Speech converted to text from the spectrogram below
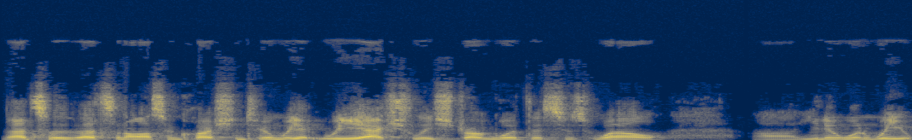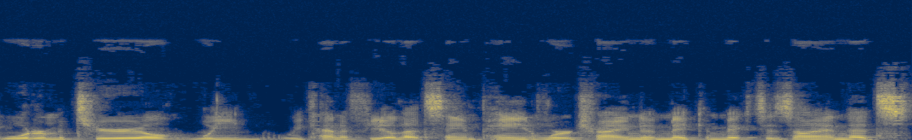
That's a, that's an awesome question too, and we we actually struggle with this as well. Uh, you know, when we order material, we we kind of feel that same pain. We're trying to make a mix design that's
